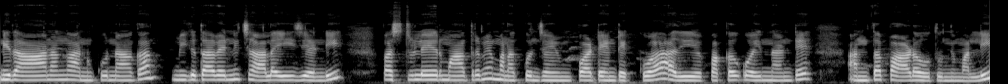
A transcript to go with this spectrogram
నిదానంగా అనుకున్నాక మిగతావన్నీ చాలా ఈజీ అండి. ఫస్ట్ లేయర్ మాత్రమే మనకు కొంచెం ఇంపార్టెంట్ ఎక్కువ. అది పక్కకు పోయిందంటే అంతా పాడవుతుంది మళ్ళీ.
